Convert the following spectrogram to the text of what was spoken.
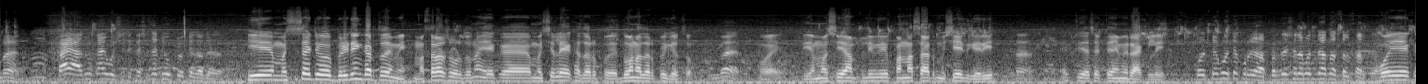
बरं. काय अजून काय गोष्टी कशासाठी उपयोग केला जातो? हे म्हशीसाठी ब्रिडिंग करतोय मी. मसाला सोडतो ना. एक अं, म्हशीला एक हजार रुपये दोन हजार रुपये घेतो. बरं. होय. ती म्हशी आपली पन्नास साठ म्हशी आहेत घरी. हां. त्यासाठी आम्ही राखले. कोणत्या कोणत्या प्र- प्रदर्शनामध्ये जात असेल सारखं होय एक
